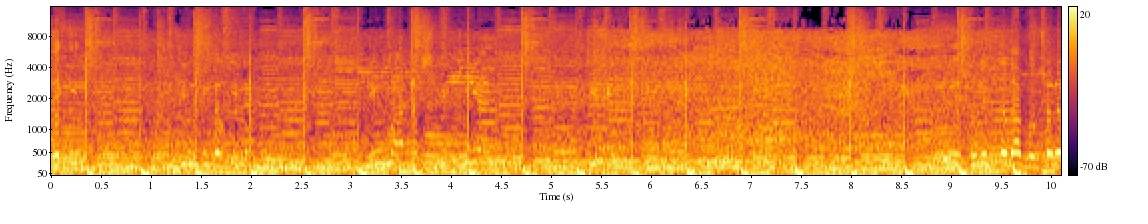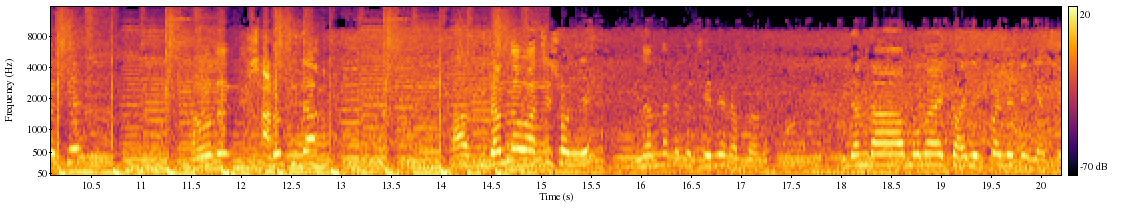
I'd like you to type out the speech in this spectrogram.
দেখি টিফিন সুদীপ্তদা বসে রয়েছে আমাদের সারথীদা আর বিধানদাও আছে সঙ্গে বিধানদাকে তো চেনেন আপনারা বিধানদা মনে হয় টয়লেট টয়লেটে গেছে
